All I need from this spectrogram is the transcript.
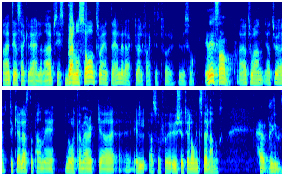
jag är inte helt säker där heller. Nej, precis. Brandon Saad tror jag inte heller är aktuell faktiskt för USA. Är det sant? Ja, jag, tror han, jag, tror jag tycker jag läst att han är North America, eh, alltså för U23-laget ställer han också. Herregud.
